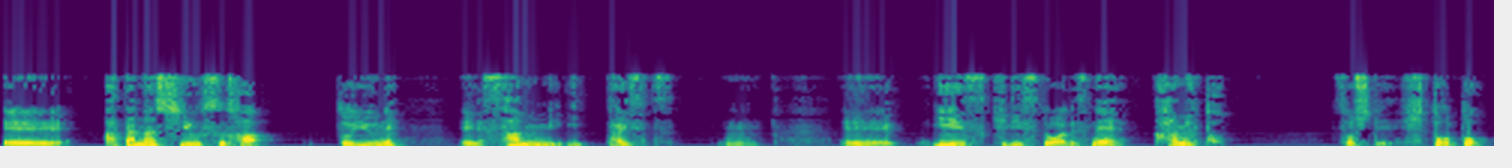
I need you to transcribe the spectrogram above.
えー、アタナシウス派というね、えー、三位一体説。うん。えー、イエス・キリストはですね、神と、そして人と、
